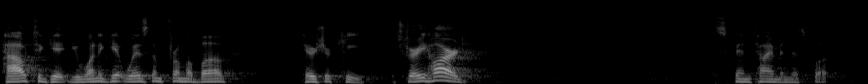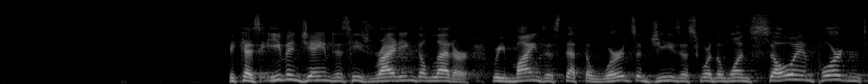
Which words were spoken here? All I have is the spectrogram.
how to get, you want to get wisdom from above, here's your key. It's very hard. Spend time in this book. Because even James, as he's writing the letter, reminds us that the words of Jesus were the ones so important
